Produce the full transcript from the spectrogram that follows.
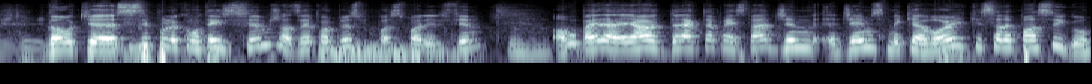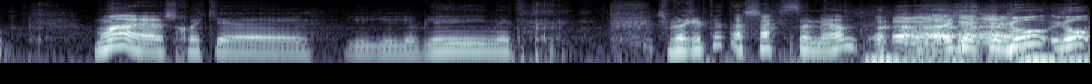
je. Donc, euh, ça c'est pour le contexte du film. J'en dirai pas plus pour pas spoiler le film. Mhm. On va parler d'ailleurs de l'acteur principal, Jim, James McAvoy. Qu'est-ce que t'en as pensé, Hugo? Moi, euh, je trouvais que. euh, Il il- il a bien. je me répète à chaque semaine. Ok, Hugo, Hugo,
